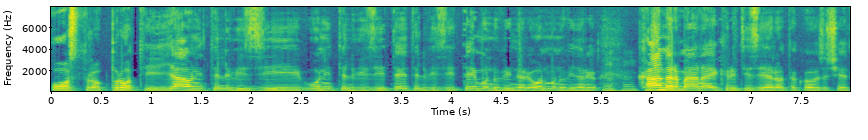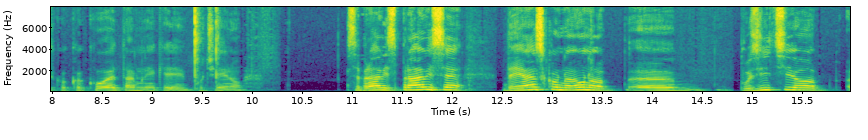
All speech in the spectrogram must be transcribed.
ostro proti javni televiziji, uni televiziji, tej televiziji, temu novinarju, onmu novinarju. Uh -huh. Kamermana je kritiziral takoj v začetku, kako je tam nekaj počenil. Se pravi, spravi se dejansko na ono eh, pozicijo eh,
